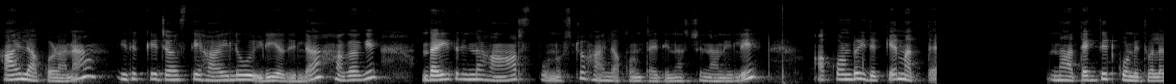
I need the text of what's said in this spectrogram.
ಆಯಿಲ್ ಹಾಕ್ಕೊಳ್ಳೋಣ ಇದಕ್ಕೆ ಜಾಸ್ತಿ ಆಯಿಲು ಹಿಡಿಯೋದಿಲ್ಲ. ಹಾಗಾಗಿ ಒಂದು ಐದರಿಂದ ಆರು ಸ್ಪೂನಷ್ಟು ಆಯಿಲ್ ಹಾಕ್ಕೊಳ್ತಾ ಇದ್ದೀನಿ ಅಷ್ಟೇ ನಾನಿಲ್ಲಿ. ಹಾಕ್ಕೊಂಡು ಇದಕ್ಕೆ ಮತ್ತೆ ನಾ ತೆಗೆದಿಟ್ಕೊಂಡಿದ್ವಲ್ಲ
